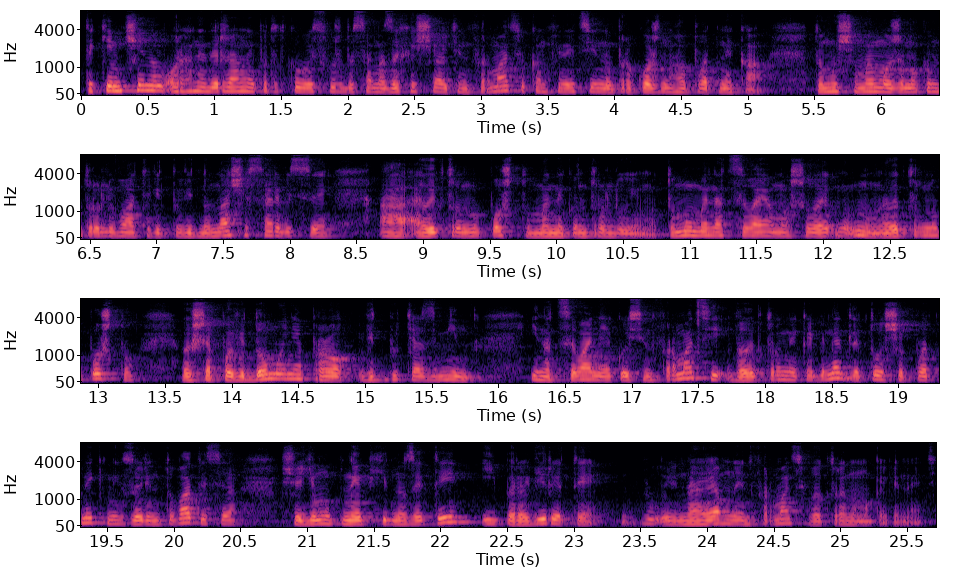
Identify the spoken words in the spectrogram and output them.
Таким чином, органи Державної податкової служби саме захищають інформацію конфіденційну про кожного платника, тому що ми можемо контролювати відповідно наші сервіси, а електронну пошту ми не контролюємо. Тому ми надсилаємо ну, на електронну пошту лише повідомлення про відбуття змін і надсилання якоїсь інформації в електронний кабінет для того, щоб платник міг зорієнтуватися, що йому необхідно зайти і перевірити наявну інформацію в електронному кабінеті.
